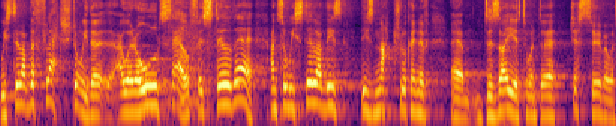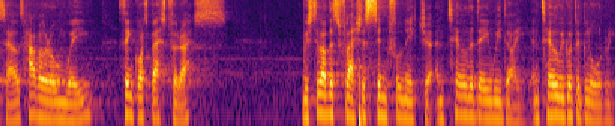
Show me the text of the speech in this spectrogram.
we still have the flesh, don't we? The, our old self is still there. And so we still have these, these natural kind of um, desires to want to just serve ourselves, have our own way, think what's best for us. We still have this flesh, this sinful nature, until the day we die, until we go to glory.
